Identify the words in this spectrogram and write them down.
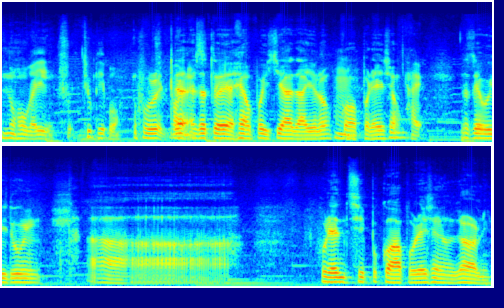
の方がいい。ふ two people。 for that, Partners. that uh, help each other, you know, Mm. cooperation. はい。 That's why we doing uh, friendship, cooperation, and learning.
